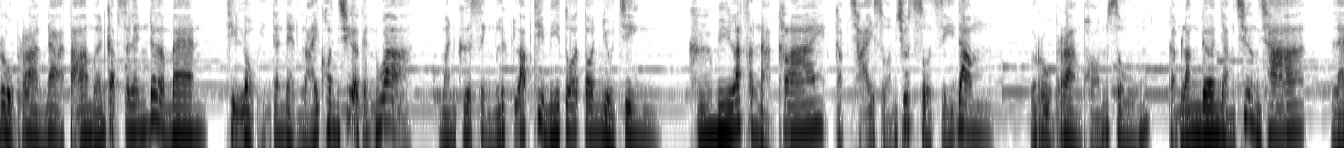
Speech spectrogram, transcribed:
รูปร่างหน้าตาเหมือนกับสเลนเดอร์แมนที่โลกอินเทอร์เน็ตหลายคนเชื่อกันว่า มันคือสิ่งลึกลับที่มีตัวตนอยู่จริง คือมีลักษณะคล้ายกับชายสวมชุดสูทสีดำรูปร่างผอมสูงกำลังเดินอย่างเชื่องช้า และ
